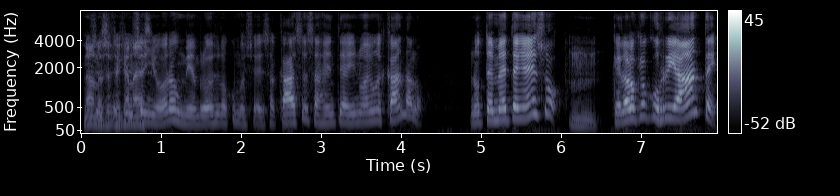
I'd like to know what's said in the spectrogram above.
No, no Ese- se fijan ese señor es un miembro de esa casa, esa gente ahí no hay un escándalo. No te meten en eso, Ujú. que era lo que ocurría antes.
